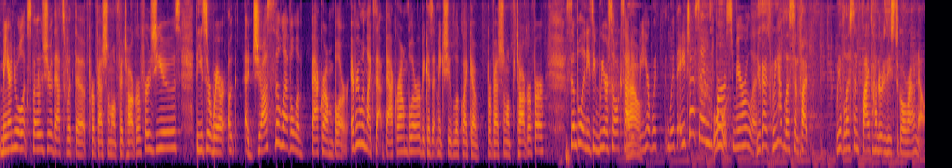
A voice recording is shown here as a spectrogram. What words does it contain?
manual exposure, that's what the professional photographers use. These are where, uh, adjust the level of background blur. Everyone likes that background blur because it makes you look like a professional photographer. Simple and easy. We are so excited wow. to be here with, with HSN's Ooh. first mirrorless. You guys, we have less than five, we have less than 500 of these to go around now.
